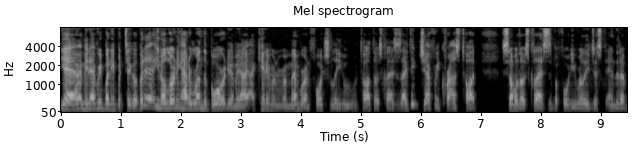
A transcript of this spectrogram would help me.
yeah, I mean everybody in particular. But uh, you know, learning how to run the board. I mean, I, I can't even remember, unfortunately, who, who, taught those classes. I think Jeffrey Kraus taught some of those classes before he really just ended up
